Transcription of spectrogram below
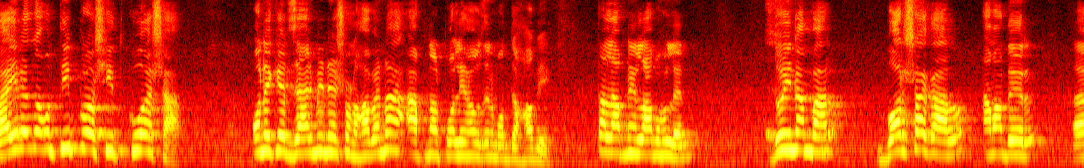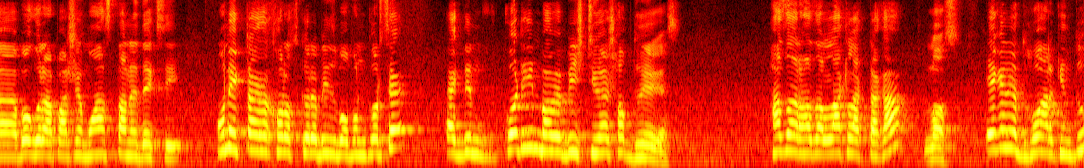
বাইরে যখন তীব্র শীত, কুয়াশা অনেকের জার্মিনেশন হবে না, আপনার পলি হাউসের মধ্যে হবে। তাহলে আপনি লাভ হলেন। দুই নাম্বার, বর্ষাকাল আমাদের বগুড়ার পাশে মহাস্থানে দেখছি। অনেক টাকা খরচ করে বীজ বপন করছে। একদিন কঠিনভাবে বৃষ্টি হয়ে সব ধুয়ে গেছে। হাজার হাজার, লাখ লাখ টাকা লস এখানে ধোয়ার কিন্তু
